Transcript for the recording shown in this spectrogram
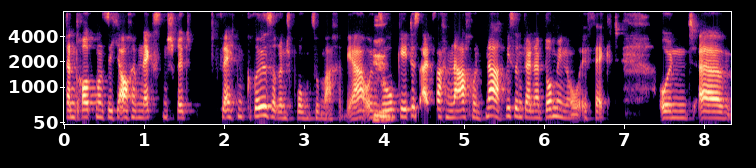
Dann traut man sich auch im nächsten Schritt vielleicht einen größeren Sprung zu machen. Ja? Und mhm. so geht es einfach nach und nach, wie so ein kleiner Domino-Effekt. Und äh,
